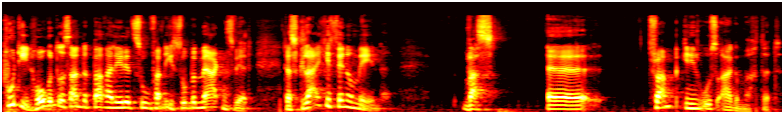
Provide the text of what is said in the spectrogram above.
Putin, hochinteressante Parallele zu, fand ich so bemerkenswert. Das gleiche Phänomen, was äh, Trump in den USA gemacht hat,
